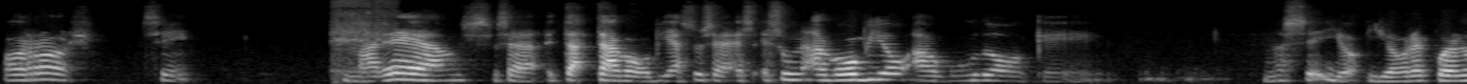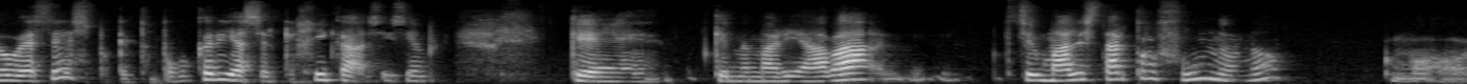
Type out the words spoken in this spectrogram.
horror, sí. Mareas, o sea, te, agobias, o sea, es, un agobio agudo que, no sé, yo, yo recuerdo veces, porque tampoco quería ser quejica, así siempre, que, que me mareaba un malestar profundo, ¿no? Como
